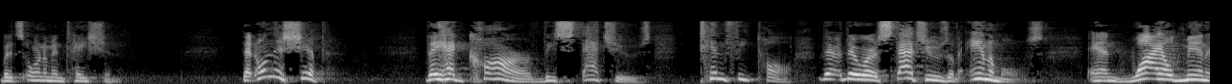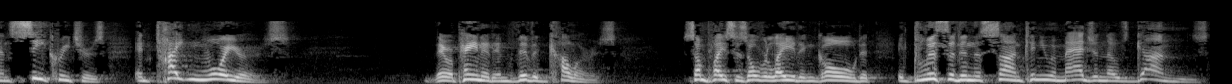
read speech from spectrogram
but its ornamentation. That on this ship, they had carved these statues 10 feet tall. There, there were statues of animals and wild men and sea creatures and titan warriors. They were painted in vivid colors. Some places overlaid in gold. It, it glistened in the sun. Can you imagine those guns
